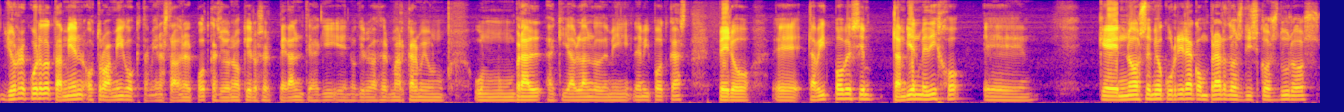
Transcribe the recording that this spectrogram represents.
yo recuerdo también otro amigo que también ha estado en el podcast. Yo no quiero ser pedante aquí, eh, no quiero hacer marcarme un, umbral aquí hablando de mi, de mi podcast, pero eh, David Pove también me dijo que no se me ocurriera comprar dos discos duros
